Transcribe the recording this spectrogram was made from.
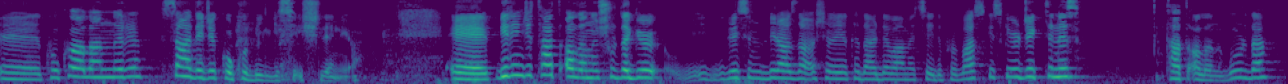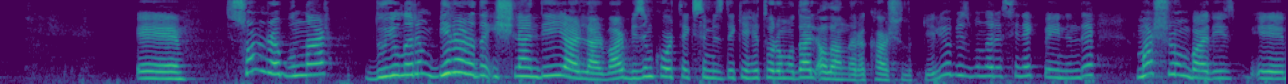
e, koku alanları sadece koku bilgisi işleniyor. E, birinci tat alanı şurada gör, resim biraz daha aşağıya kadar devam etseydi probaskis görecektiniz. Tat alanı burada. E, sonra bunlar duyuların bir arada işlendiği yerler var. Bizim korteksimizdeki heteromodal alanlara karşılık geliyor. Biz bunlara sinek beyninde mushroom bodies, e,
